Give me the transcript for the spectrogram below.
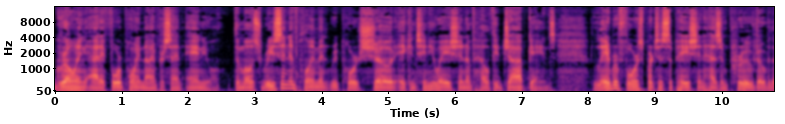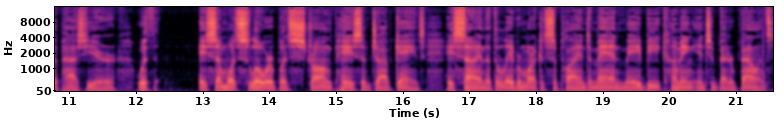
growing at a 4.9% annual. The most recent employment report showed a continuation of healthy job gains. Labor force participation has improved over the past year, with a somewhat slower but strong pace of job gains, a sign that the labor market supply and demand may be coming into better balance.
